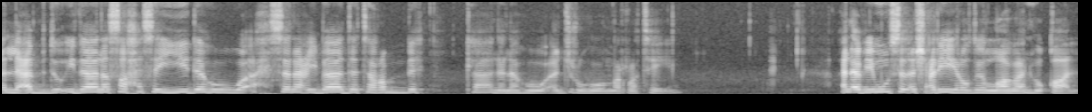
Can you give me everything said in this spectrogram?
العبد إذا نصح سيده وأحسن عبادة ربه كان له أجره مرتين. عن أبي موسى الأشعري رضي الله عنه قال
